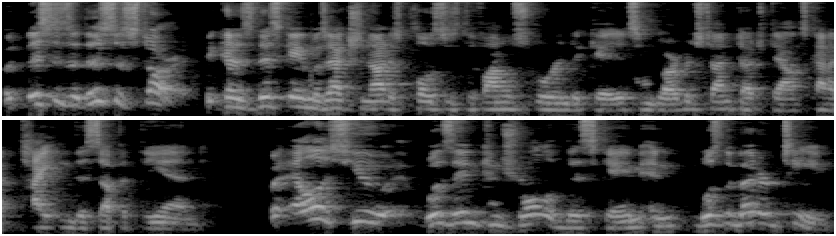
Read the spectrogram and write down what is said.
But this is a, this is a start because this game was actually not as close as the final score indicated. Some garbage time touchdowns kind of tightened this up at the end. But LSU was in control of this game and was the better team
